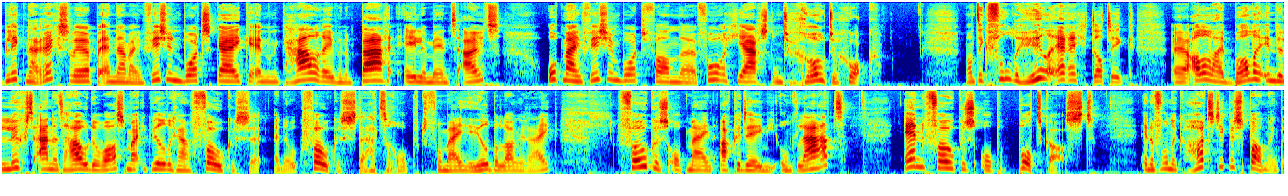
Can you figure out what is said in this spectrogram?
blik naar rechts werpen en naar mijn vision boards kijken. En ik haal er even een paar elementen uit. Op mijn vision board van uh, vorig jaar stond grote gok. Want ik voelde heel erg dat ik uh, allerlei ballen in de lucht aan het houden was. Maar ik wilde gaan focussen. En ook focus staat erop. Voor mij heel belangrijk. Focus op mijn academie ontlaat. En focus op podcast. En dat vond ik hartstikke spannend,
